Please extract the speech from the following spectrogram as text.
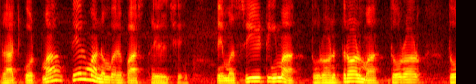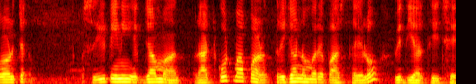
રાજકોટમાં તેરમા નંબરે પાસ થયેલ છે. તેમજ સીઈટીમાં ધોરણ ત્રણમાં ધોરણ ધોરણ સીઈટીની એક્ઝામમાં રાજકોટમાં પણ ત્રીજા નંબરે પાસ થયેલો વિદ્યાર્થી છે.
